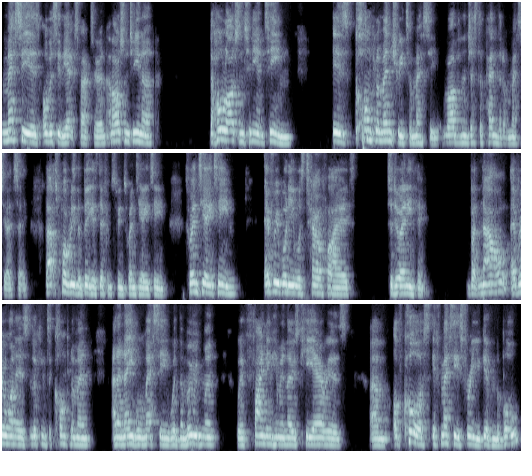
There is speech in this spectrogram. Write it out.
Messi is obviously the X factor, and, and Argentina, the whole Argentinian team is complementary to Messi rather than just dependent on Messi, I'd say. That's probably the biggest difference between 2018. 2018, everybody was terrified to do anything. But now everyone is looking to complement and enable Messi with the movement, with finding him in those key areas. Um, of course, if Messi is free, you give him the ball.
